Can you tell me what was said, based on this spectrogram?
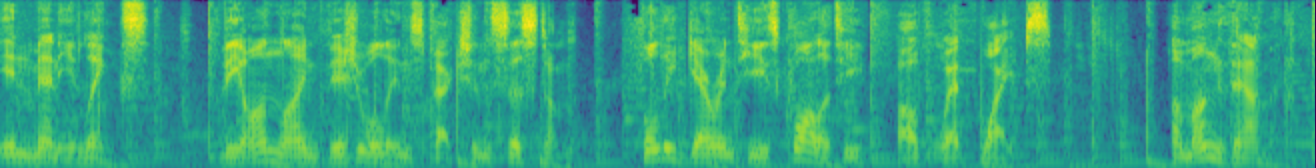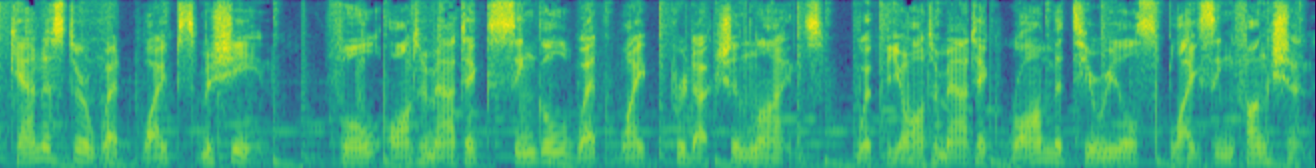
in many links. The online visual inspection system fully guarantees quality of wet wipes. Among them, canister wet wipes machine, full automatic single wet wipe production lines with the automatic raw material splicing function,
